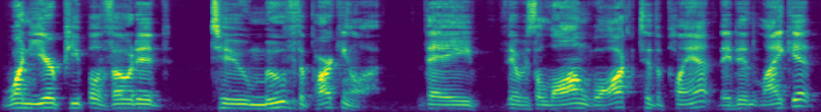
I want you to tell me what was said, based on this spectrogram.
one year people voted to move the parking lot. They there was a long walk to the plant. They didn't like it,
